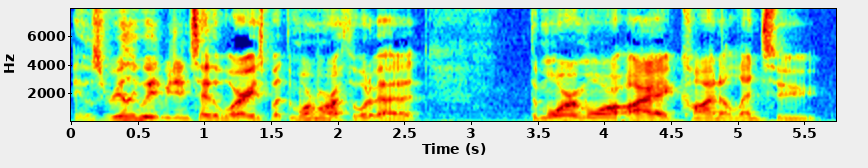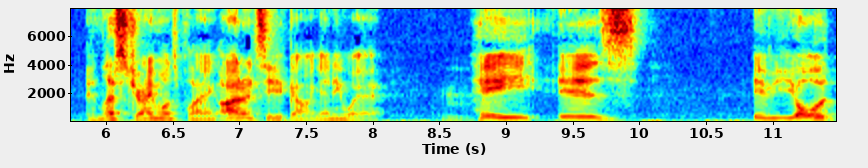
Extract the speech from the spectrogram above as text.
it was really weird we didn't say the Warriors. But the more and more I thought about it, the more and more I kind of lent to, unless Draymond's playing, I don't see it going anywhere. He is, if you're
